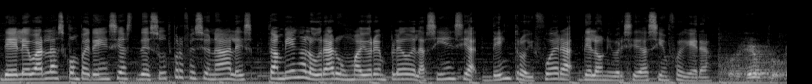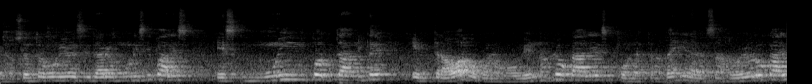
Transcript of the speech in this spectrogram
de elevar las competencias de sus profesionales, también a lograr un mayor empleo de la ciencia dentro y fuera de la Universidad Cienfueguera. Por ejemplo, en los centros universitarios municipales es muy importante el trabajo con los gobiernos locales, con la estrategia de desarrollo local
